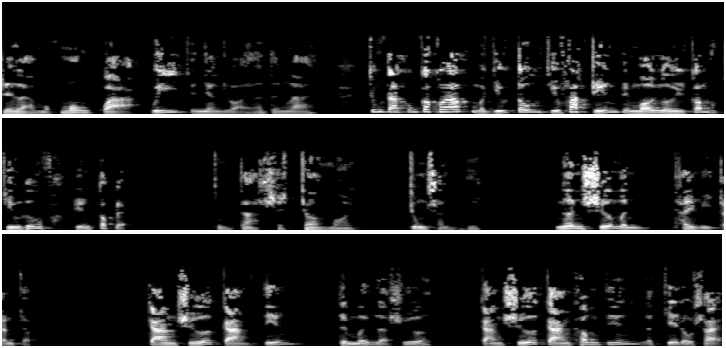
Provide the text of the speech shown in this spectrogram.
sẽ là một món quà quý cho nhân loại ở tương lai chúng ta cũng có khối óc mà chịu tu, chịu phát triển thì mọi người có một chiều hướng phát triển tốt đẹp. Chúng ta sẽ cho mọi chúng sanh biết. Nên sửa mình thay vì tranh chấp. Càng sửa càng tiến thì mới là sửa. Càng sửa càng không tiến là chế độ sai.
